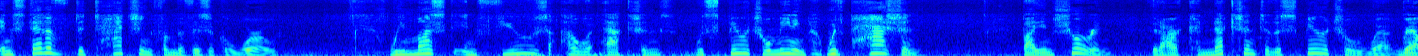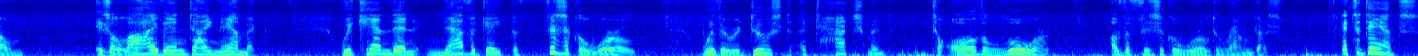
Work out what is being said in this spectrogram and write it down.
Instead of detaching from the physical world, we must infuse our actions with spiritual meaning, with passion, by ensuring that our connection to the spiritual realm is alive and dynamic. We can then navigate the physical world with a reduced attachment to all the lure of the physical world around us. It's a dance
